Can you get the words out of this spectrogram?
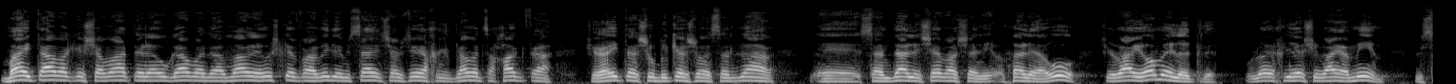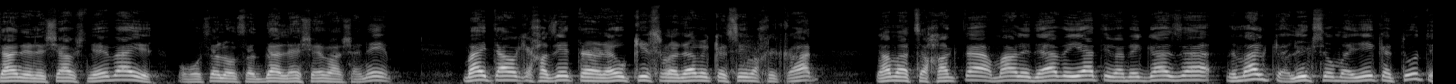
מה הייתה בה כשמעת אלוהו גברא דאמר לאושקף עביד למסייד שמשי יחיד? למה צחקת כשראית שהוא ביקש מהסנדלר אה, סנדל לשבע שנים? אמר לי, ההוא שבעה יום העלית לי, הוא לא יחיה שבעה ימים. וסני לשם שני בית, הוא רוצה לו סנדל לשבע שנים. מה הייתה כחזית להוא כיס ולדה וכסים אחיקת? למה צחקת? אמר לדעה ויאתי ובגזה למלכה, ליקסו מייקה תותה.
